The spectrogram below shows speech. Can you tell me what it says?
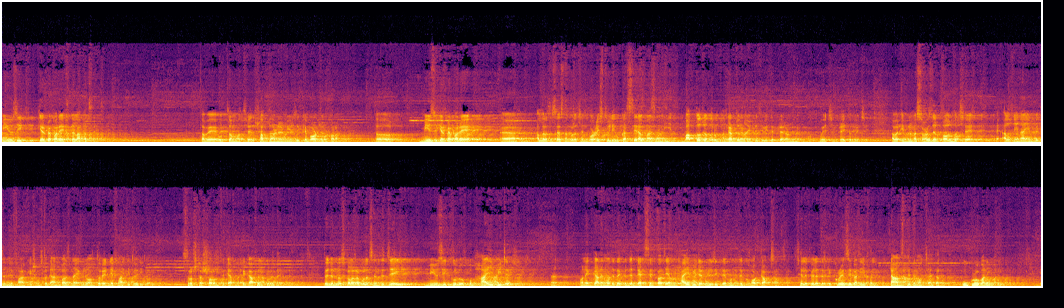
মিউজিকের ব্যাপারে ইখতলাফ আছে। তবে উত্তম হচ্ছে সব ধরনের মিউজিককে বর্জন করা। তো মিউজিকের ব্যাপারে আল্লাহ রসুল ইসলাম বলেছেন বরিস্তুলি উকাসির আল মাঝানি বাদ্যযন্ত্র ভাঙার জন্য এই পৃথিবীতে প্রেরণ হয়ে- হয়েছে, প্রেরিত হয়েছে। আবার ইবনু মাসউদের কল হচ্ছে, আল গিনা ইমবিতুন নেফাক এই সমস্ত গান, বাজনা, এগুলো অন্তরে নেফাকি তৈরি করে। স্রষ্টার স্মরণ থেকে আপনাকে গাফেল করে দেয়। তো এই জন্য স্কলাররা বলেছেন যে, যেই মিউজিকগুলো খুব হাই বিটের হ্যাঁ অনেক গানের মধ্যে দেখবেন যে ড্যাক্সেট বাজে, এমন হাই বিটের মিউজিক দেয় মনে হয় যে ঘর কাঁপছে। ছেলে পেলেদেরকে ক্রেজি বানিয়ে ফেলে ডান্স দিতে মন চায় তাদের। উগ্র বানিয়ে ফেলে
